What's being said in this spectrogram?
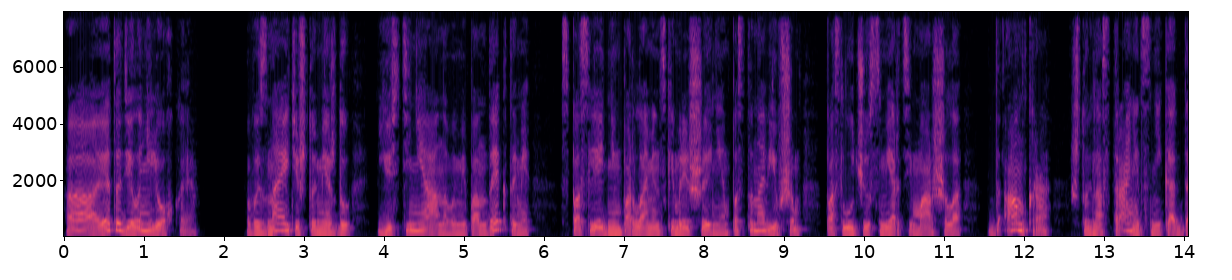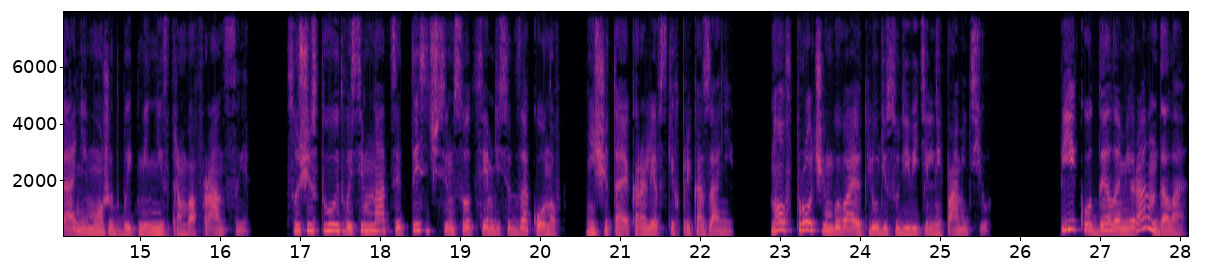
А, это дело нелегкое. Вы знаете, что между юстиниановыми пандектами с последним парламентским решением, постановившим по случаю смерти маршала Д'Анкра, что иностранец никогда не может быть министром во Франции. Существует 18 770 законов, не считая королевских приказаний. Но, впрочем, бывают люди с удивительной памятью. Пико Делла Мирандола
